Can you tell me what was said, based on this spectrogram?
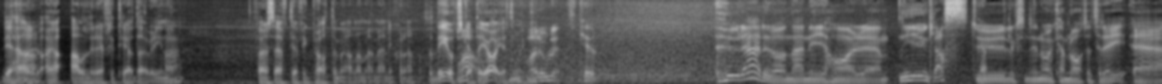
Det här Ja. har jag aldrig reflekterat över innan. Ja. Förrän efter jag fick prata med alla de här människorna. Så det uppskattar Wow. jag jättemycket. Vad roligt. Kul. Hur är det då när ni har, eh, ni är ju en klass, du, ju liksom, det är några kamrater till dig. Eh,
